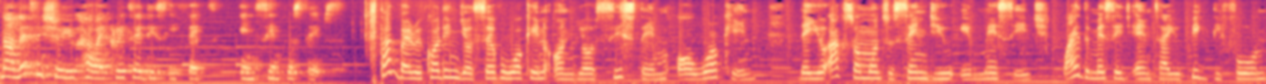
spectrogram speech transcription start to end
Now let me show you how I created this effect in simple steps. Start by recording yourself working on your system or working. Then you ask someone to send you a message. While the message enter, you pick the phone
